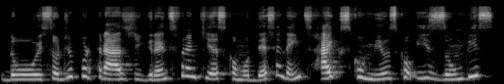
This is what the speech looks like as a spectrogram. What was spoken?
Do estúdio por trás de grandes franquias como Descendentes, High School Musical e Zombies,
